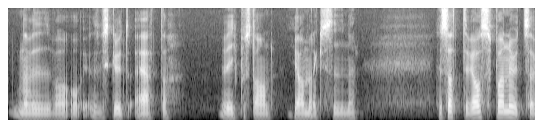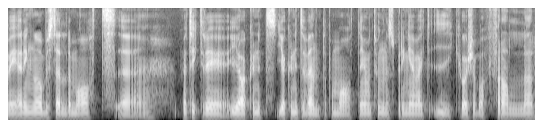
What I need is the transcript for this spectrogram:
när vi var och vi skulle ut och äta. Vi gick på stan, jag och mina kusiner. Så satte vi oss på en utservering och beställde mat. Eh, jag tyckte det, jag kunde, inte, jag kunde inte vänta på maten. Jag var tvungen att springa iväg till Ica och köpa frallor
